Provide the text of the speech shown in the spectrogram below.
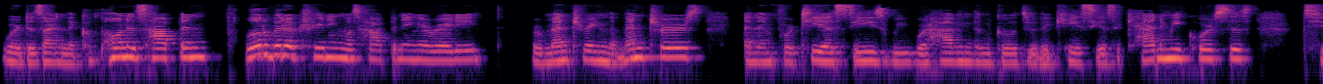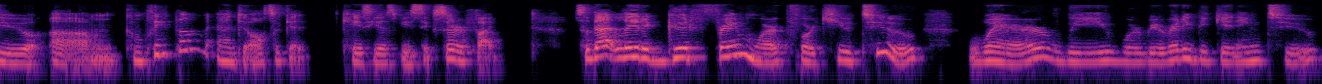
where designing the components happen. A little bit of training was happening already. We're mentoring the mentors. And then for TSCs, we were having them go through the KCS Academy courses to um, complete them and to also get KCS V6 certified. So that laid a good framework for Q2, where we were already beginning to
